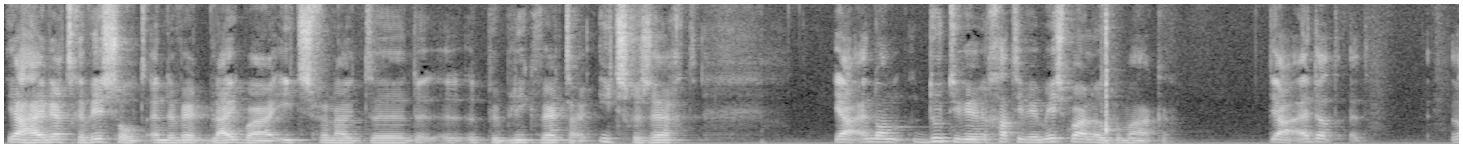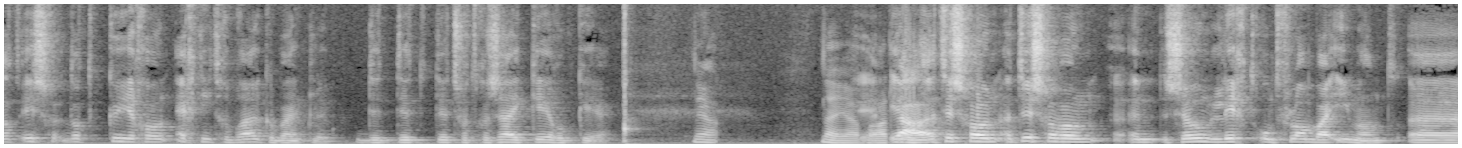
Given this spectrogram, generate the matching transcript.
Ja, hij werd gewisseld en er werd blijkbaar iets vanuit de, het publiek, werd er iets gezegd. Ja, en dan doet hij weer, gaat hij weer misbaar lopen maken. Ja, en dat, dat, is, dat kun je gewoon echt niet gebruiken bij een club. Dit, dit, dit soort gezeik keer op keer. nou ja, Ja, ja, het is gewoon, het is gewoon een, zo'n licht ontvlambaar iemand. Eh,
